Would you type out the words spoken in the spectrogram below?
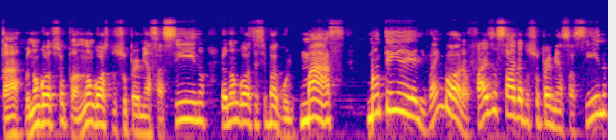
tá? Eu não gosto do seu plano, eu não gosto do Superman assassino, eu não gosto desse bagulho. Mas mantenha ele, vai embora, faz a saga do Superman assassino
